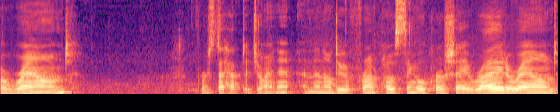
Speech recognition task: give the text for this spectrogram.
around First I have to join it and then I'll do a front post single crochet right around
